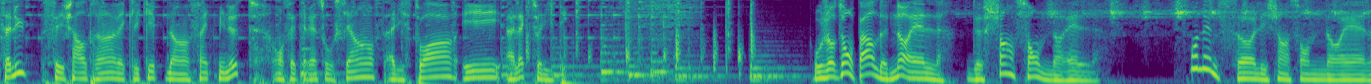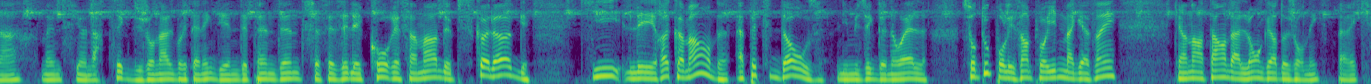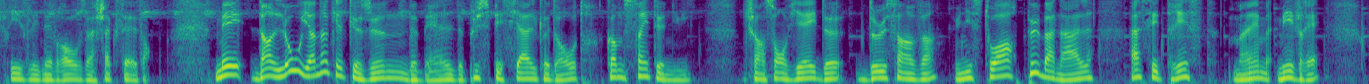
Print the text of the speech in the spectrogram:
Salut, c'est Charles Dran avec l'équipe dans 5 minutes. On s'intéresse aux sciences, à l'histoire et à l'actualité. Aujourd'hui, on parle de Noël, de chansons de Noël. On aime ça, les chansons de Noël, hein? même si un article du journal britannique The Independent se faisait l'écho récemment de psychologues qui les recommandent à petite dose, les musiques de Noël, surtout pour les employés de magasins qui en entendent à longueur de journée, paraît qu'ils frisent les névroses à chaque saison. Mais dans l'eau, il y en a quelques-unes de belles, de plus spéciales que d'autres, comme Sainte Nuit, une chanson vieille de 200 ans, une histoire peu banale, assez triste même, mais vraie,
